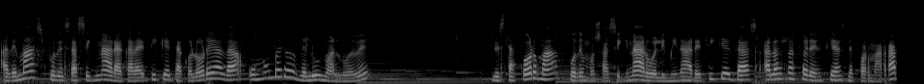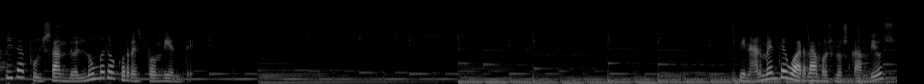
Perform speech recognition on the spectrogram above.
Además, puedes asignar a cada etiqueta coloreada un número del 1 al 9. De esta forma, podemos asignar o eliminar etiquetas a las referencias de forma rápida pulsando el número correspondiente. Finalmente guardamos los cambios.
